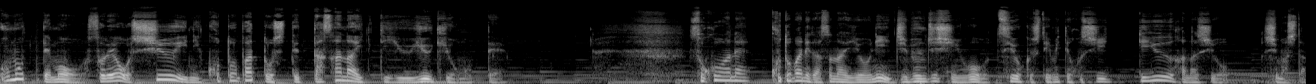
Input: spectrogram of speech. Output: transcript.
思ってもそれを周囲に言葉として出さないっていう勇気を持って。そこはね言葉に出さないように自分自身を強くしてみてほしいっていう話をしました、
